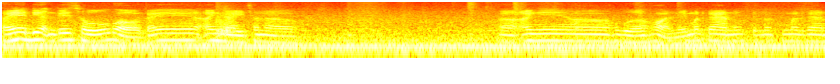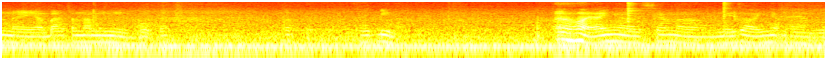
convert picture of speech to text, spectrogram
Hãy điện cái số của cái anh này xem nào à, anh ấy uh, vừa hỏi lấy mắt gan ấy cái mắt gan này à, 350 nghìn hộp đấy hết pin à, hỏi anh ờ, xem là mấy giờ anh nhận hàng thì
